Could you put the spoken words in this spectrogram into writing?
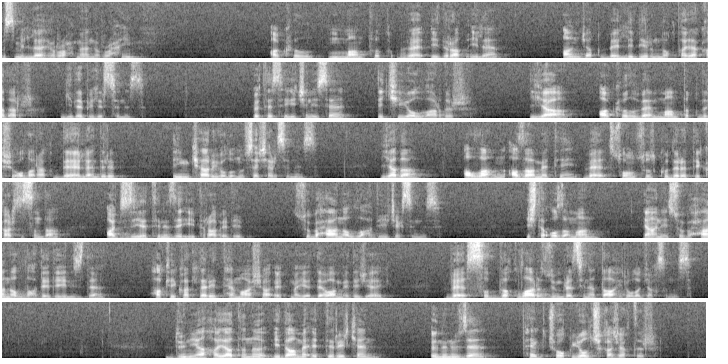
Bismillahirrahmanirrahim. Akıl, mantık ve idrak ile ancak belli bir noktaya kadar gidebilirsiniz. Ötesi için ise iki yol vardır. Ya akıl ve mantık dışı olarak değerlendirip inkar yolunu seçersiniz ya da Allah'ın azameti ve sonsuz kudreti karşısında acziyetinizi itiraf edip Subhanallah diyeceksiniz. İşte o zaman yani Subhanallah dediğinizde hakikatleri temaşa etmeye devam edecek ve sıddıklar zümresine dahil olacaksınız. Dünya hayatını idame ettirirken önünüze pek çok yol çıkacaktır.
